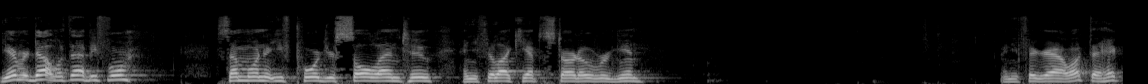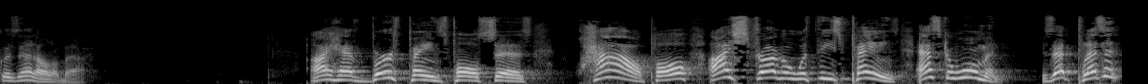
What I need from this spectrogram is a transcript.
You ever dealt with that before? Someone that you've poured your soul into and you feel like you have to start over again? And you figure out what the heck was that all about? I have birth pains, Paul says. How, Paul? I struggle with these pains. Ask a woman. Is that pleasant?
